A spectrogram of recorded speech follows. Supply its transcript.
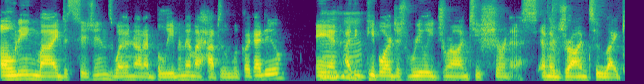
owning my decisions, whether or not I believe in them. I have to look like I do. And I think mm-hmm. people are just really drawn to sureness and they're drawn to like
